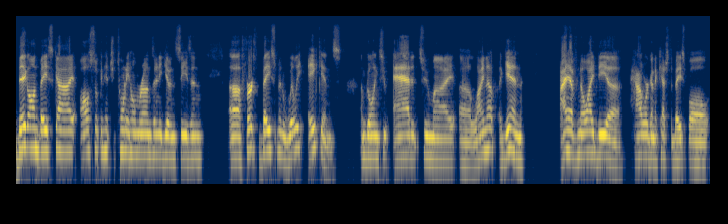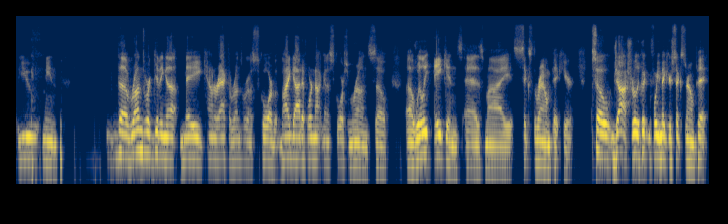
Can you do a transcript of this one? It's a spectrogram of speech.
Big on base guy, also can hit you 20 home runs in any given season. Uh, first baseman Willie Aikens. I'm going to add to my uh, lineup. Again, I have no idea how we're going to catch the baseball. You I mean the runs we're giving up may counteract the runs we're going to score, but by God, if we're not going to score some runs. So, uh, Willie Aikens as my sixth round pick here. So, Josh, really quick before you make your sixth round pick,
